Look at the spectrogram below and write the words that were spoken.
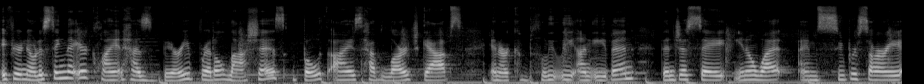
If you're noticing that your client has very brittle lashes, both eyes have large gaps, and are completely uneven, then just say, you know what, I'm super sorry.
